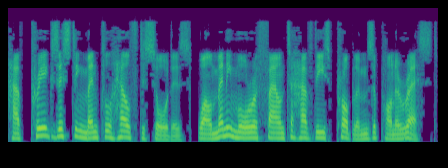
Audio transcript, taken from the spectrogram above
have pre-existing mental health disorders, while many more are found to have these problems upon arrest.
